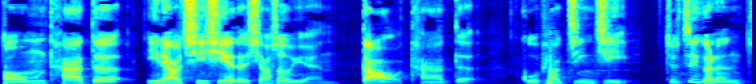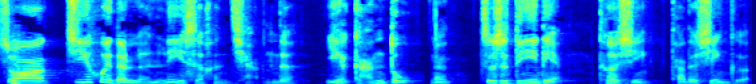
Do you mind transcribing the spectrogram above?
从他的医疗器械的销售员到他的。股票经纪，就这个人抓机会的能力是很强的，也敢赌。那这是第一点特性，他的性格。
